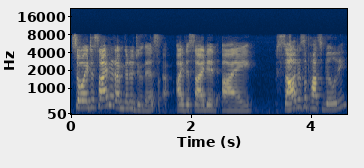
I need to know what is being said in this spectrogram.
So I decided I'm going to do this. I decided I saw it as a possibility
